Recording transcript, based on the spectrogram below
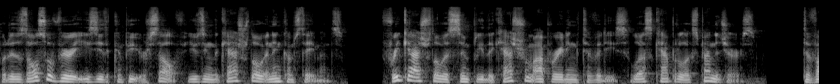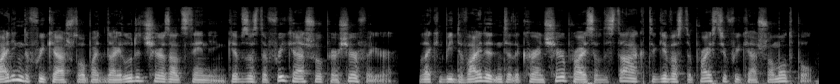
but it is also very easy to compute yourself using the cash flow and income statements. Free cash flow is simply the cash from operating activities less capital expenditures. Dividing the free cash flow by diluted shares outstanding gives us the free cash flow per share figure that can be divided into the current share price of the stock to give us the price to free cash flow multiple.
